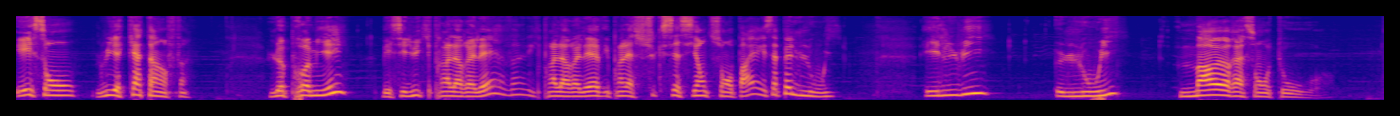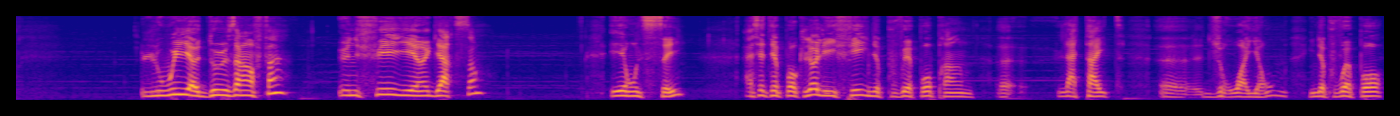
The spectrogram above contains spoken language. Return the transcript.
et son, lui a quatre enfants. Le premier, mais c'est lui qui prend la relève, hein, il prend la relève, il prend la succession de son père, il s'appelle Louis. Et lui, Louis, meurt à son tour. Louis a deux enfants, une fille et un garçon. Et on le sait, à cette époque-là, les filles ne pouvaient pas prendre euh, la tête euh, du royaume. Il ne pouvait pas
